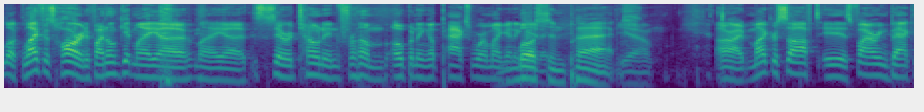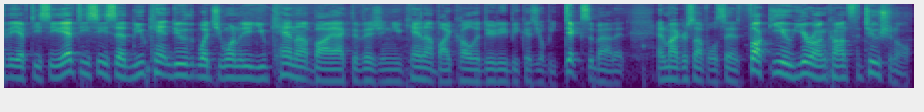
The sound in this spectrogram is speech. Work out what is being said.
Look, life is hard. If I don't get my uh, my uh, serotonin from opening up packs, where am I gonna get it? busting packs. Yeah. All right. Microsoft is firing back at the FTC. The FTC said you can't do what you want to do. You cannot buy Activision. You cannot buy Call of Duty because you'll be dicks about it. And Microsoft will say, "Fuck you. You're unconstitutional."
